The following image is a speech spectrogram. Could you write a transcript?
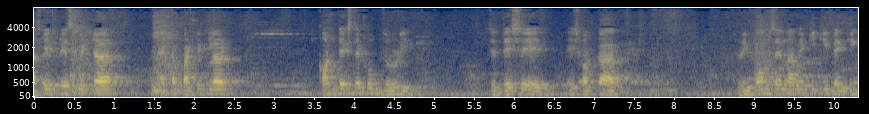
আজকে এই প্রেস মিটটা একটা পার্টিকুলার কনটেক্সটে খুব জরুরি যে দেশে এই সরকার রিফর্মসের নামে কি কি ব্যাংকিং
